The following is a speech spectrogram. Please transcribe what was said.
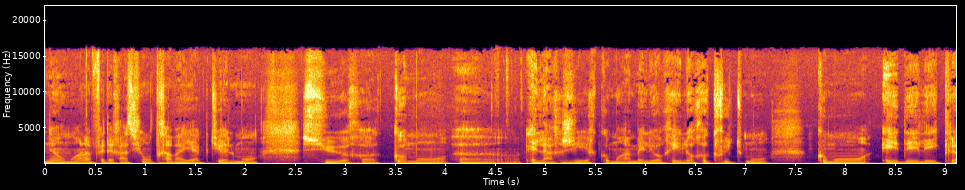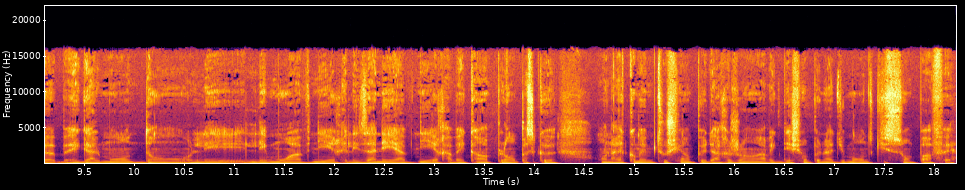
Néanmoins, la fédération travaille actuellement sur euh, comment euh, élargir, comment améliorer le recrutement, comment aider les clubs également dans les, mois à venir et les années à venir avec un plan, parce que on a quand même touché un peu d'argent avec des championnats du monde qui ne se sont pas faits.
